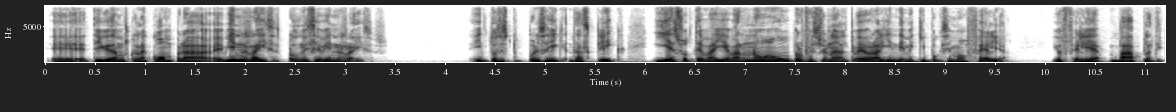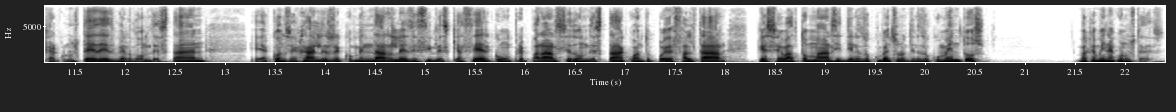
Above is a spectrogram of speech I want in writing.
eh, te ayudamos con la compra, eh, bienes raíces, perdón, dice bienes raíces. Entonces tú pones ahí, das clic y eso te va a llevar no a un profesional, te va a llevar a alguien de mi equipo que se llama Ofelia. Y Ofelia va a platicar con ustedes, ver dónde están, eh, aconsejarles, recomendarles, decirles qué hacer, cómo prepararse, dónde está, cuánto puede faltar, qué se va a tomar, si tienes documentos o no tienes documentos. Va a caminar con ustedes.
